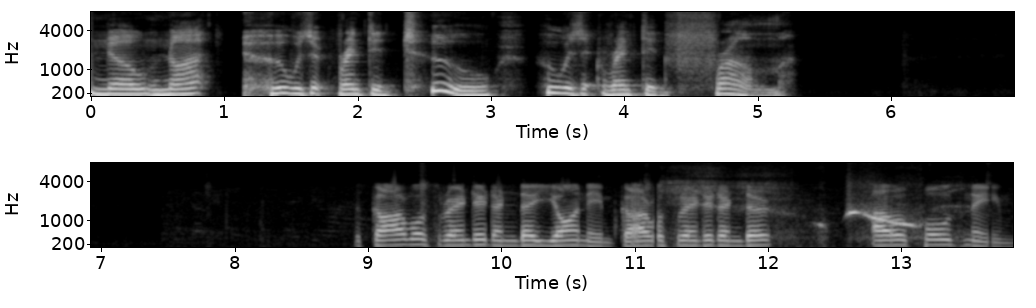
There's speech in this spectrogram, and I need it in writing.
No, not who was it rented to? Who was it rented from? Car was rented under your name. Car was rented under El Poe's name.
